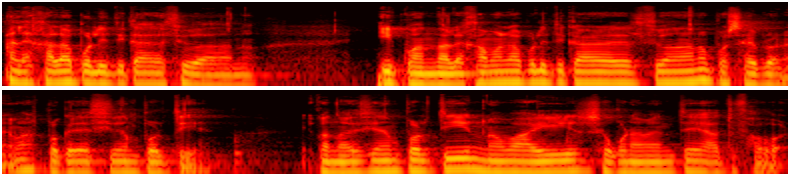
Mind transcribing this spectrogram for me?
alejar la política del ciudadano. Y cuando alejamos la política del ciudadano, pues hay problemas, porque deciden por ti. Y cuando deciden por ti, no va a ir seguramente a tu favor.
